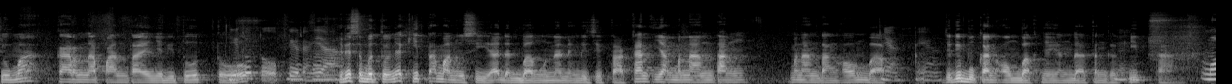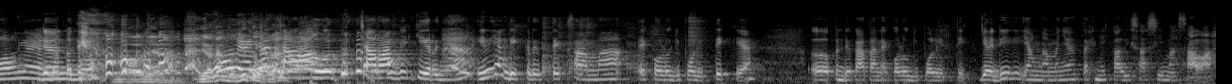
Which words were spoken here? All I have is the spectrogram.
Cuma karena pantainya ditutup, ditutup ya. jadi sebetulnya kita manusia dan bangunan yang diciptakan yang menantang menantang ombak. Iya, iya. Jadi bukan ombaknya yang datang ke kita. mallnya yang Dan- datang ke Maunya. ya kan ya begitu kan? kan? cara cara pikirnya ini yang dikritik sama ekologi politik ya eh, pendekatan ekologi politik jadi yang namanya teknikalisasi masalah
